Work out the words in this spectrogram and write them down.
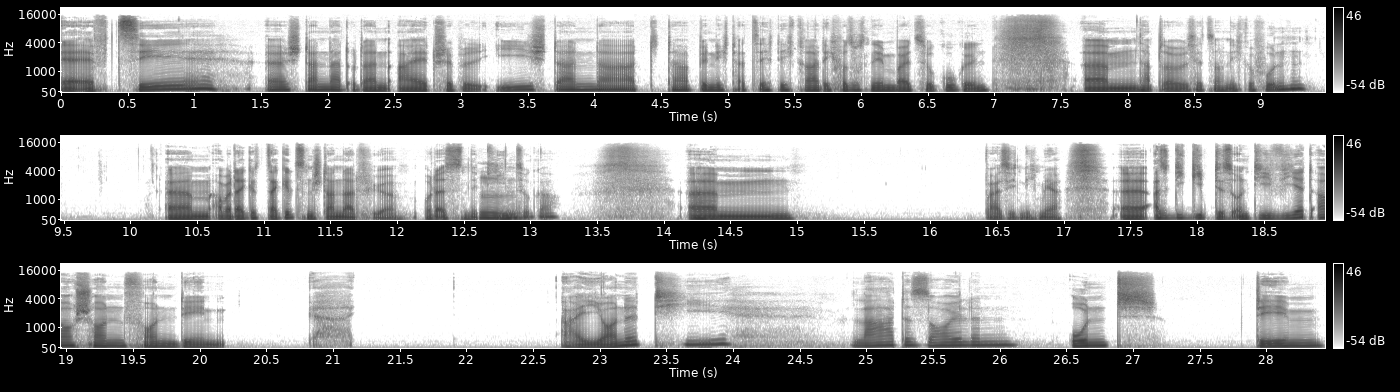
RFC-Standard oder ein IEEE-Standard. Da bin ich tatsächlich gerade, ich versuche es nebenbei zu googeln, ähm, habe es aber bis jetzt noch nicht gefunden. Ähm, aber da gibt es da gibt's einen Standard für. Oder ist es eine Mhm. DIN sogar? Ähm, weiß ich nicht mehr. Äh, also die gibt es und die wird auch schon von den Ionity Ladesäulen und dem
